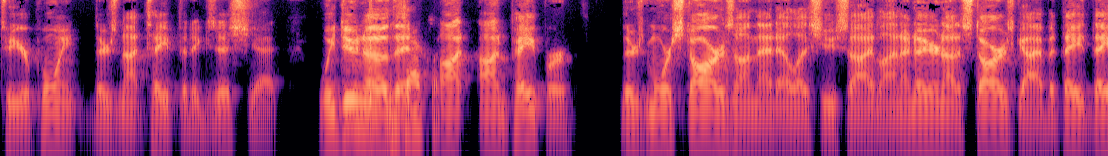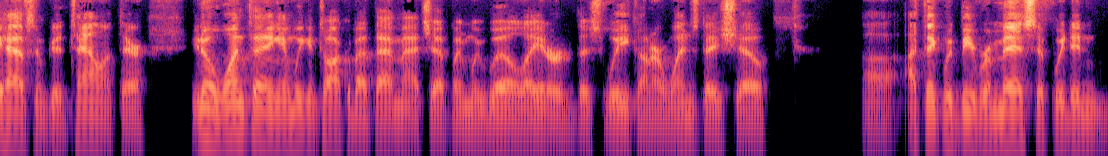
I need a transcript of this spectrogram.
to your point, there's not tape that exists yet. We do know that exactly. on, on paper, there's more stars on that LSU sideline. I know you're not a stars guy, but they they have some good talent there. You know, one thing, and we can talk about that matchup, and we will later this week on our Wednesday show. Uh, I think we'd be remiss if we didn't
